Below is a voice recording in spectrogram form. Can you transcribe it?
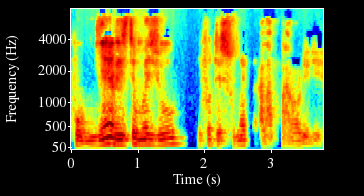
Pour bien résister au mauvais jour, il faut te soumettre à la parole de Dieu.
